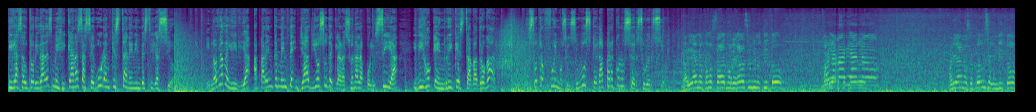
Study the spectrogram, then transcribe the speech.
y las autoridades mexicanas aseguran que están en investigación. El novio de Livia aparentemente ya dio su declaración a la policía y dijo que Enrique estaba drogado. Nosotros fuimos en su búsqueda para conocer su versión. Mariano, ¿cómo estás? ¿Nos regalas un minutito? Hola, ¿se Mariano. Mariano, ¿se puede un segundito?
